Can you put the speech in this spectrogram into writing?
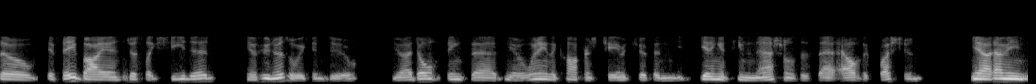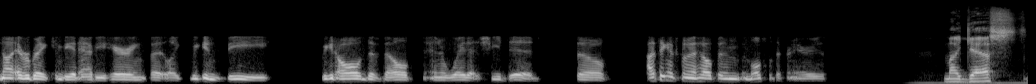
So if they buy in just like she did, you know, who knows what we can do. You know, I don't think that you know winning the conference championship and getting a team to nationals is that out of the question. Yeah, I mean, not everybody can be an Abby Herring, but like we can be, we can all develop in a way that she did. So I think it's going to help in multiple different areas. My guest,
